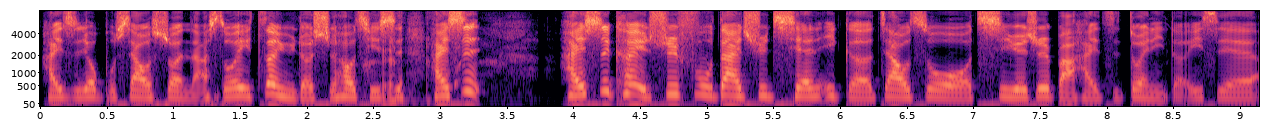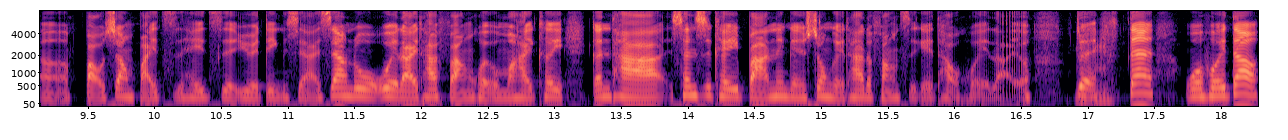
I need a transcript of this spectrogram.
孩子又不孝顺啊，所以赠与的时候其实还是。还是可以去附带去签一个叫做契约，就是把孩子对你的一些呃保障白纸黑字的约定下来。像如果未来他反悔，我们还可以跟他，甚至可以把那个人送给他的房子给讨回来哦。对，嗯、但我回到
